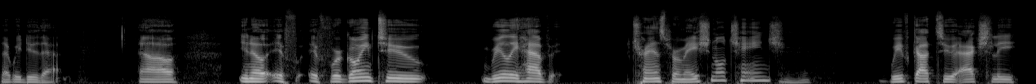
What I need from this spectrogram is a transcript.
that we do that. Uh, you know, if if we're going to really have transformational change, we've got to actually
